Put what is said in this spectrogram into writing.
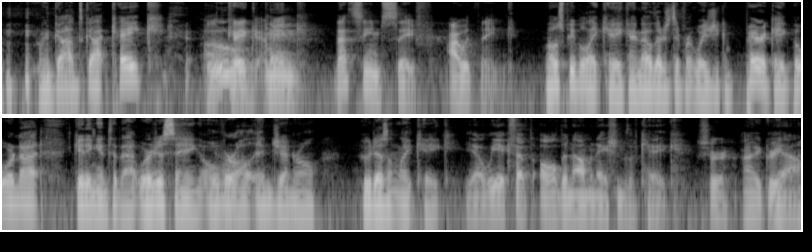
when God's got cake, Ooh, cake. I mean, that seems safe. I would think. most people like cake. I know there's different ways you can prepare a cake, but we're not getting into that. We're just saying overall, in general, who doesn't like cake? yeah, we accept all denominations of cake. Sure, I agree. Yeah.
